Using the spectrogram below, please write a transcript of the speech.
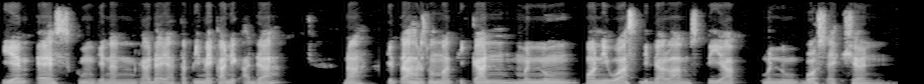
IMS kemungkinan gak ada ya, tapi mekanik ada. Nah, kita harus mematikan menu Moniwas di dalam setiap menu boss action.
